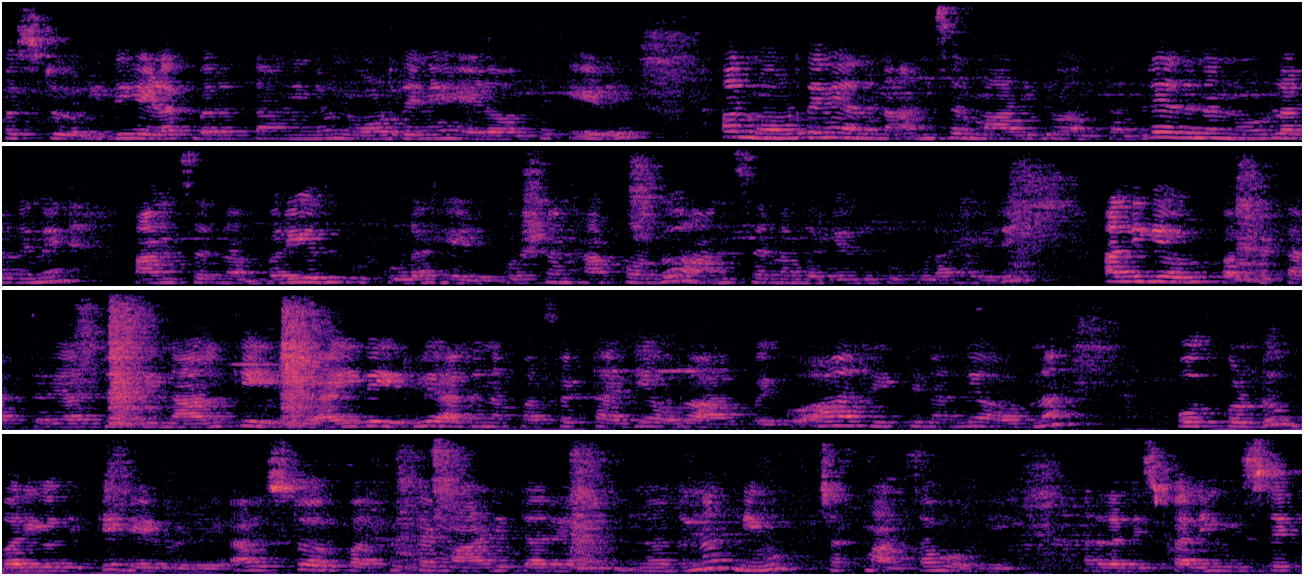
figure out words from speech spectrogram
ಫಸ್ಟು ಇದು ಹೇಳಕ್ಕೆ ಬರುತ್ತಾ ನೀನು? ನೋಡ್ದೇನೆ ಹೇಳೋ ಅಂತ ಕೇಳಿ. ಅವ್ರು ನೋಡ್ದೇನೆ ಅದನ್ನು ಆನ್ಸರ್ ಮಾಡಿದ್ರು ಅಂತಂದರೆ ಅದನ್ನು ನೋಡ್ಲಾರ್ದೇ ಆನ್ಸರ್ನ ಬರೆಯೋದಕ್ಕೂ ಕೂಡ ಹೇಳಿ. ಕ್ವಶನ್ ಹಾಕ್ಕೊಂಡು ಆನ್ಸರ್ನ ಬರೆಯೋದಕ್ಕೂ ಕೂಡ ಹೇಳಿ. ಅಲ್ಲಿಗೆ ಅವರು ಪರ್ಫೆಕ್ಟ್ ಆಗ್ತಾರೆ. ಅದರಲ್ಲಿ ನಾಲ್ಕೇ ಇರಲಿ, ಐದೇ ಇರಲಿ, ಅದನ್ನು ಪರ್ಫೆಕ್ಟಾಗಿ ಅವರು ಆಗಬೇಕು. ಆ ರೀತಿನಲ್ಲಿ ಅವ್ರನ್ನ ಓದ್ಕೊಂಡು ಬರೆಯೋದಕ್ಕೆ ಹೇಳಿಬಿಡಿ ಅಷ್ಟು ಅವ್ರು ಪರ್ಫೆಕ್ಟಾಗಿ ಮಾಡಿದ್ದಾರೆ ಅನ್ನೋದನ್ನ ನೀವು ಚೆಕ್ ಮಾಡ್ತಾ ಹೋಗಿ ಅದರಲ್ಲಿ ಸ್ಪೆಲ್ಲಿಂಗ್ ಮಿಸ್ಟೇಕ್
